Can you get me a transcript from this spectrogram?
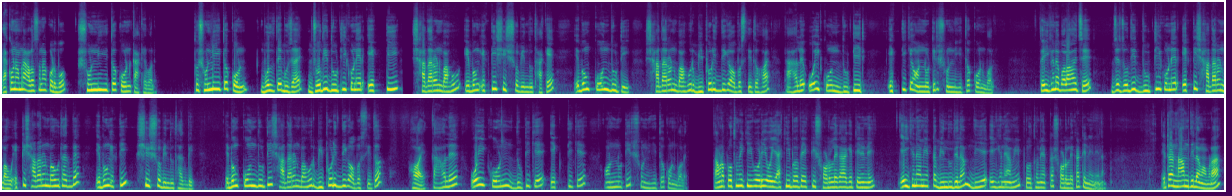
এখন আমরা আলোচনা করব সন্নিহিত কোণ কাকে বলে। তো সন্নিহিত কোণ বলতে বোঝায় যদি দুটি কোণের একটি সাধারণ বাহু এবং একটি শীর্ষবিন্দু থাকে এবং কোণ দুটি সাধারণ বাহুর বিপরীত দিকে অবস্থিত হয়, তাহলে ওই কোণ দুটির একটিকে অন্যটির সন্নিহিত কোণ বলে। তো এইখানে বলা হয়েছে যে যদি দুটি কোণের একটি সাধারণ বাহু, একটি সাধারণ বাহু থাকবে এবং একটি শীর্ষবিন্দু থাকবে। এবং কোন দুটি সাধারণ বাহুর বিপরীত দিকে অবস্থিত হয়। তাহলে ওই কোণ দুটিকে একটিকে অন্যটির সন্নিহিত কোণ বলে। তা আমরা প্রথমে কি করি? ওই একইভাবে একটি সরলরেখা আগে টেনে নেই। এইখানে আমি একটা বিন্দু দিলাম, দিয়ে এইখানে আমি প্রথমে একটা সরলরেখা টেনে নিলাম। এটার নাম দিলাম আমরা,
